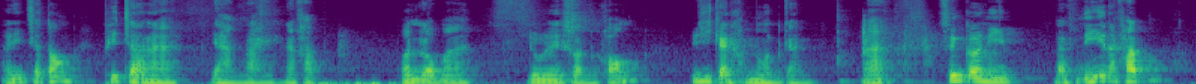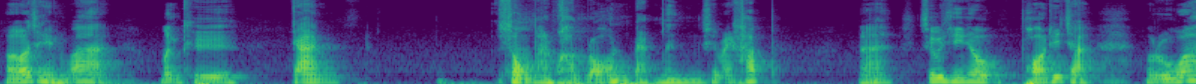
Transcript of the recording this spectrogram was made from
อันนี้จะต้องพิจารณาอย่างไรนะครับ วันเรามาดูในส่วนของวิธีการคำนวณกันนะซึ่งกรณีแบบนี้นะครับ เราก็จะเห็นว่ามันคือการส่งผ่านความร้อนแบบหนึ่งใช่ไหมครับนะซึ่งวิธีนี้เราพอที่จะรู้ว่า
